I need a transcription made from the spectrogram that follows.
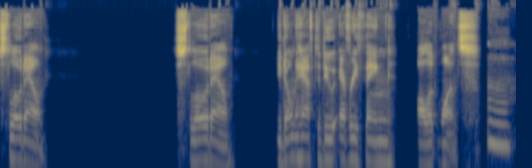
Slow down. Slow down. You don't have to do everything all at once. Mm.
